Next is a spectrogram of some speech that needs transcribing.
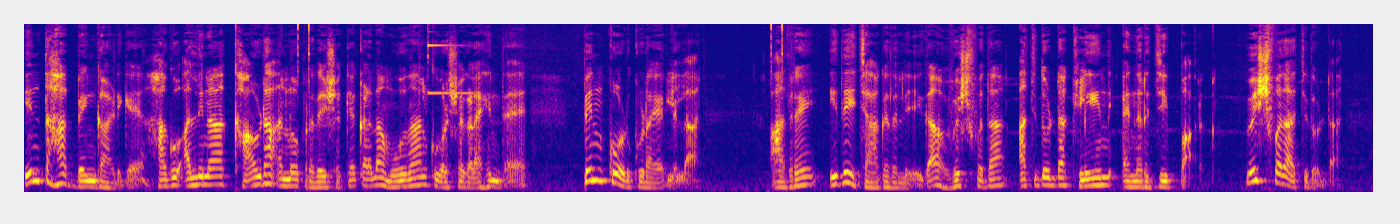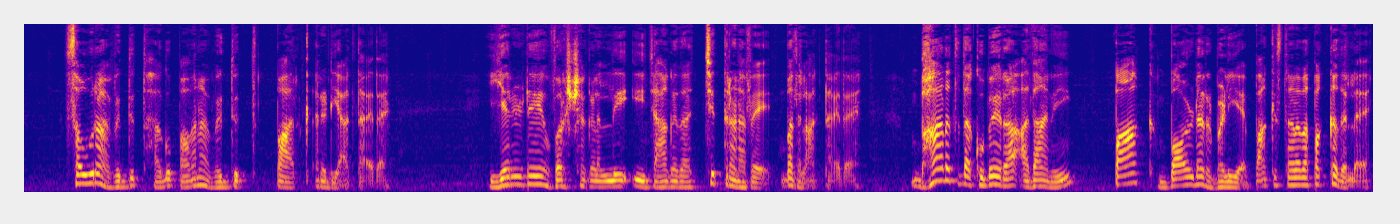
ಇಂತಹ ಬೆಂಗಾಡಿಗೆ ಹಾಗೂ ಅಲ್ಲಿನ ಖಾವ್ಡಾ ಅನ್ನೋ ಪ್ರದೇಶಕ್ಕೆ ಕಳೆದ ಮೂರ್ನಾಲ್ಕು ವರ್ಷಗಳ ಹಿಂದೆ ಪಿನ್ ಕೋಡ್ ಕೂಡ ಇರಲಿಲ್ಲ. ಆದರೆ ಇದೇ ಜಾಗದಲ್ಲಿ ಈಗ ವಿಶ್ವದ ಅತಿದೊಡ್ಡ ಕ್ಲೀನ್ ಎನರ್ಜಿ ಪಾರ್ಕ್. ವಿಶ್ವದ ಅತಿದೊಡ್ಡ ಸೌರ ವಿದ್ಯುತ್ ಹಾಗೂ ಪವನ ವಿದ್ಯುತ್ ಪಾರ್ಕ್ ರೆಡಿ ಆಗ್ತಾ ಇದೆ. ಎರಡೇ ವರ್ಷಗಳಲ್ಲಿ ಈ ಜಾಗದ ಚಿತ್ರಣವೇ ಬದಲಾಗ್ತಾ ಇದೆ. ಭಾರತದ ಕುಬೇರ ಅದಾನಿ ಪಾಕ್ ಬಾರ್ಡರ್ ಬಳಿಯೇ ಪಾಕಿಸ್ತಾನದ ಪಕ್ಕದಲ್ಲೇ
